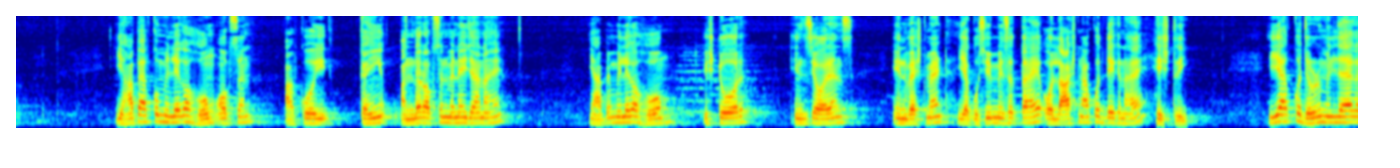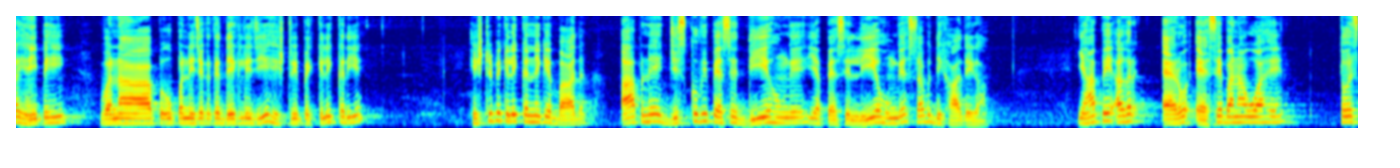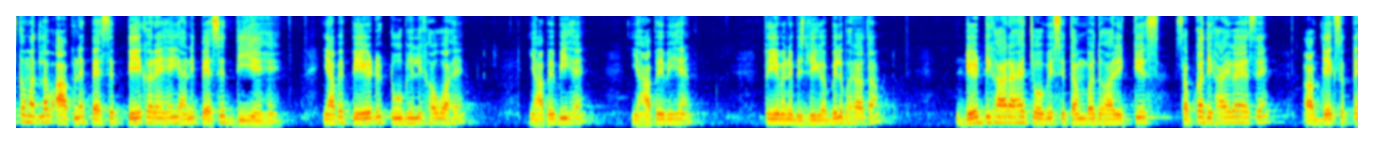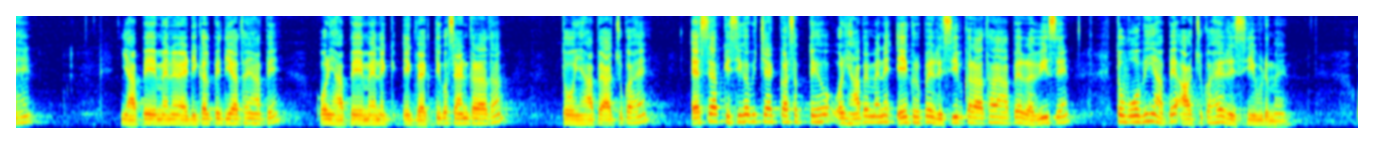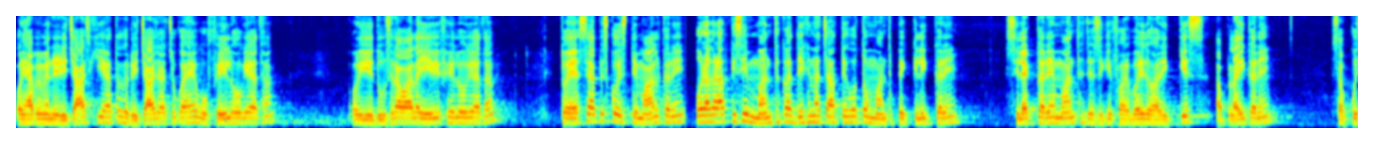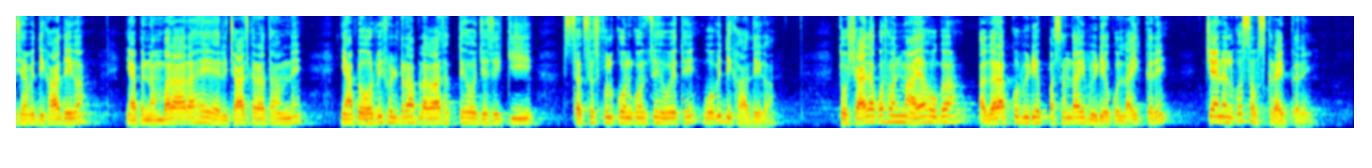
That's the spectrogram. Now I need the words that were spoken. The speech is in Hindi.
यहाँ पे आपको मिलेगा होम ऑप्शन आपको कहीं अंदर ऑप्शन में नहीं जाना है। यहाँ पे मिलेगा होम स्टोर इंश्योरेंस इन्वेस्टमेंट या कुछ भी मिल सकता है और लास्ट में आपको देखना है हिस्ट्री ये आपको ज़रूर मिल जाएगा यहीं पे ही, वरना आप ऊपर नीचे करके देख लीजिए हिस्ट्री पे क्लिक करिए। हिस्ट्री पे क्लिक करने के बाद आपने जिसको भी पैसे दिए होंगे या पैसे लिए होंगे, सब दिखा देगा। यहाँ पे अगर एरो ऐसे बना हुआ है तो इसका मतलब आपने पैसे पे करे हैं, यानी पैसे दिए हैं। यहाँ पे पेड टू भी लिखा हुआ है, यहाँ पे भी है, यहाँ पे भी है। तो ये मैंने बिजली का बिल भरा था। डेट दिखा रहा है चौबीस सितंबर दो हज़ार इक्कीस, सबका दिखाएगा ऐसे, आप देख सकते हैं। यहाँ पे मैंने मेडिकल पे दिया था, यहाँ पे। और यहाँ पे मैंने एक व्यक्ति को सेंड करा था तो यहाँ पे आ चुका है। ऐसे आप किसी का भी चेक कर सकते हो और यहाँ पे मैंने एक रुपये रिसीव करा था यहाँ पे रवि से तो वो भी यहाँ पे आ चुका है रिसीव्ड में। और यहाँ पे मैंने रिचार्ज किया था तो रिचार्ज आ चुका है, वो फेल हो गया था। और ये दूसरा वाला ये भी फेल हो गया था। तो ऐसे आप इसको इस्तेमाल करें और अगर आप किसी मंथ का देखना चाहते हो तो मंथ पे क्लिक करें। सिलेक्ट करें मंथ जैसे कि फरवरी दो हज़ार इक्कीस अप्लाई करें। सब कुछ यहाँ पे दिखा देगा। यहाँ पे नंबर आ रहा है, यह रिचार्ज करा था हमने। यहाँ पे और भी फ़िल्टर आप लगा सकते हो, जैसे कि सक्सेसफुल कौन कौन से हुए थे, वो भी दिखा देगा। तो शायद आपको समझ में आया होगा, अगर आपको वीडियो पसंद आए वीडियो को लाइक करें, चैनल को सब्सक्राइब करें।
